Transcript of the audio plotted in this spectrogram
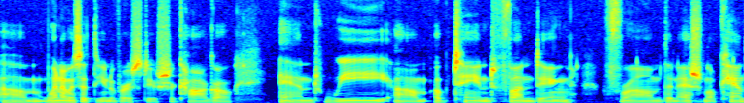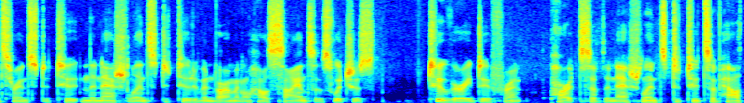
um, when I was at the University of Chicago. And we um, obtained funding from the National Cancer Institute and the National Institute of Environmental Health Sciences, which is two very different parts of the National Institutes of Health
